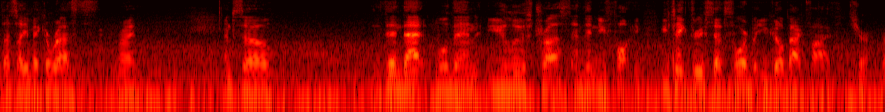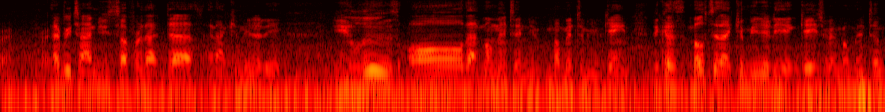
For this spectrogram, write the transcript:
That's how you make arrests. Right. And so then that will then you lose trust and then you fall you take three steps forward but you go back five Sure. Right. Right. every time you suffer that death in that community, you lose all that momentum you, momentum you gain because most of that community engagement momentum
